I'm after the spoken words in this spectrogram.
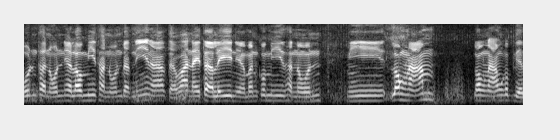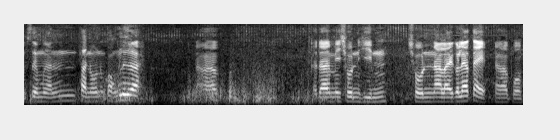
บนถนนเนี่ยเรามีถนนแบบนี้นะครับ แต่ว่าในทะเลเนี่ยมันก็มีถนนมีร่องน้ำร่องน้ำก็เปรียบเสมือนถนนของเรือนะครับจะได้ไม่ชนหินชนอะไรก็แล้วแต่นะครับผม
